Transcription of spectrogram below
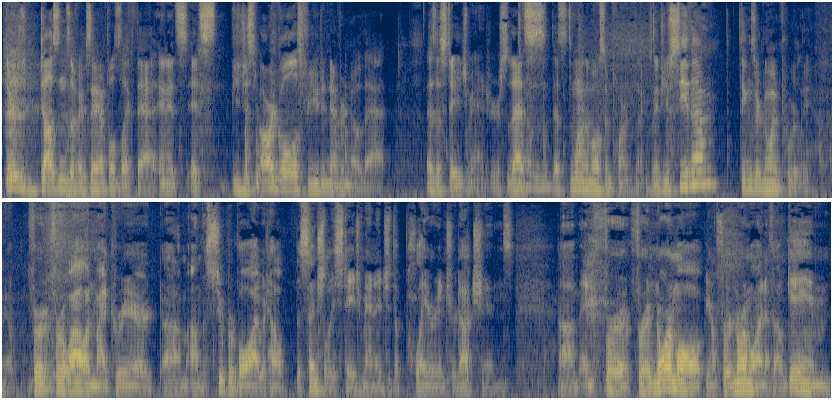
There's dozens of examples like that, and it's it's you just our goal is for you to never know that as a stage manager. So that's that's one of the most important things. If you see them, things are going poorly. Yep. For for a while in my career, um, on the Super Bowl, I would help essentially stage manage the player introductions. Um, and for for a normal, you know, for a normal NFL game,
